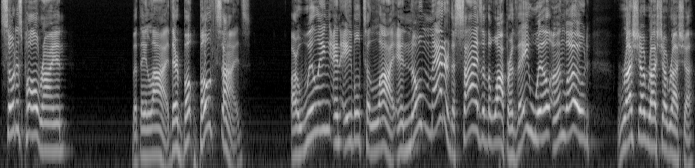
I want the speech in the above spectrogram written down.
So does Paul Ryan. But they lie. They're bo- both sides are willing and able to lie. And no matter the size of the whopper, they will unload Russia, Russia, Russia.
